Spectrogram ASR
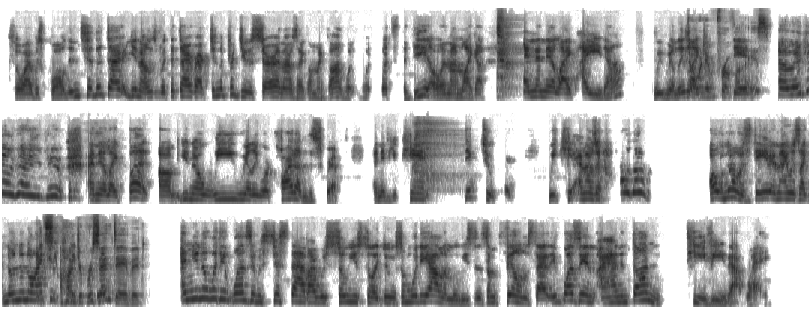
so i was called into the di- you know with the director and the producer and i was like oh my god what, what what's the deal and i'm like uh, and then they're like aida we really Don't like what you did. improvise. I'm like, oh, no, you do. And they're like, but, um, you know, we really work hard on the script. And if you can't stick to it, we can't. And I was like, oh, no. Oh, no, it's David. And I was like, no, no, no, I It's can. to 100 it." percent, David. And you know what it was? It was just that I was so used to like doing some Woody Allen movies and some films that it wasn't, I hadn't done TV that way.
